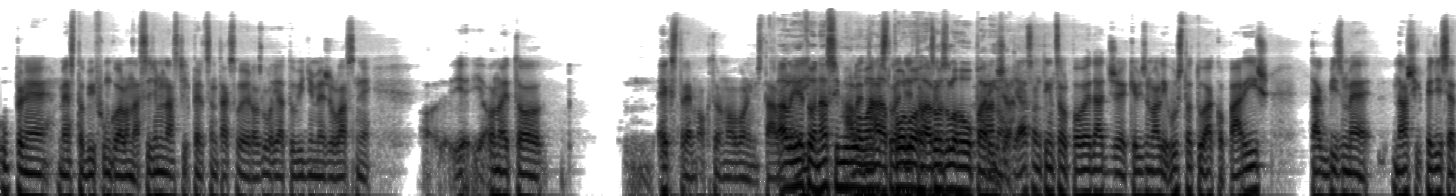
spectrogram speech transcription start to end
úplne, mesto by fungovalo na 17% svojej rozlohy a tu vidíme, že vlastne je, je, ono je to extrém, o ktorom hovorím stále. Ale je to nasimulovaná poloha chcem, rozlohou Paríža. Áno, ja som tým chcel povedať, že keby sme mali hustotu ako Paríž, tak by sme našich 55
